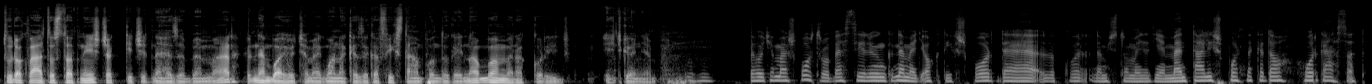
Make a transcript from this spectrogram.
Tudok változtatni is, csak kicsit nehezebben már. Nem baj, hogyha megvannak ezek a fix támpontok egy napban, mert akkor így, így könnyebb. Uh-huh. Hogyha már sportról beszélünk, nem egy aktív sport, de akkor nem is tudom, hogy egy ilyen mentális sport neked a horgászat?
